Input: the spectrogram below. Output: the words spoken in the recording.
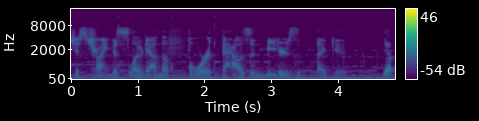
Just trying to slow down the 4,000 meters a second. Yep.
